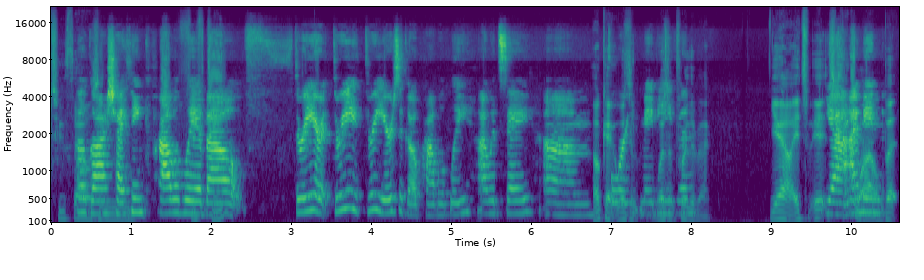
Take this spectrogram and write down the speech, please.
2000 oh gosh i think probably about three or three three years ago probably i would say um okay four, wasn't, maybe wasn't even. further back yeah it's, it's yeah i while, mean but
